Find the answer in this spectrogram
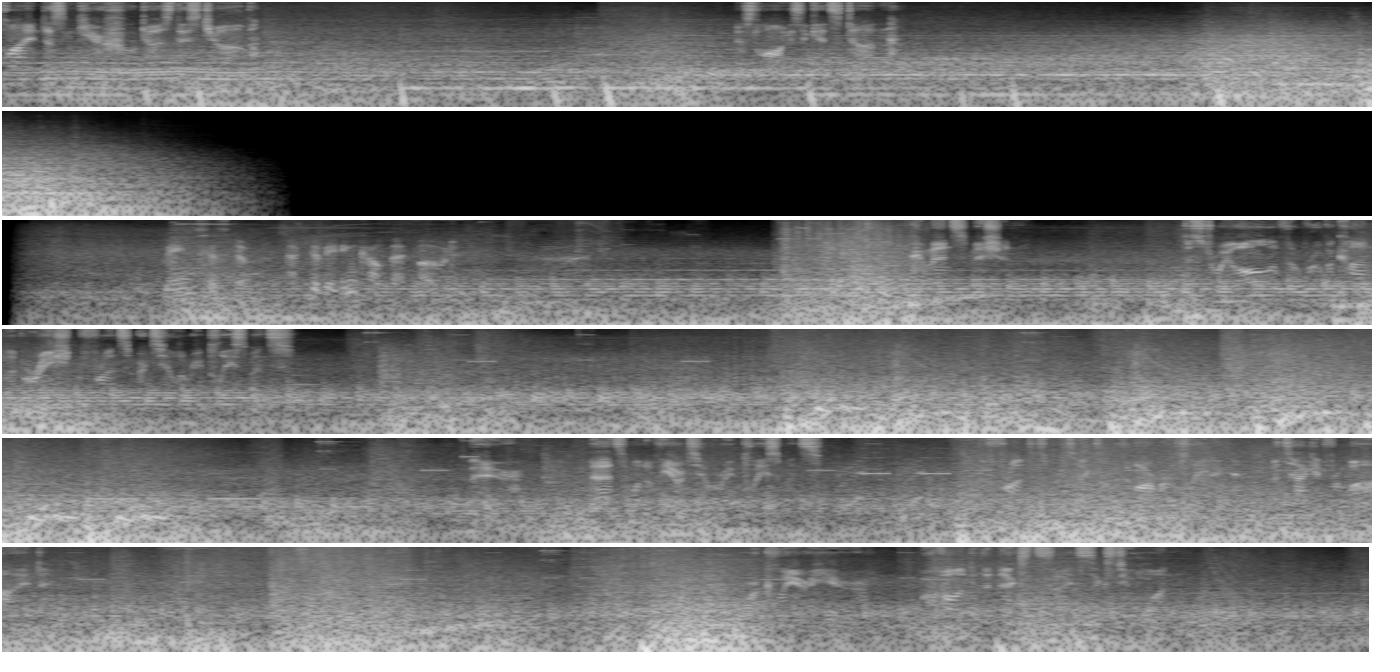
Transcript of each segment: client doesn't care who does this job. As long as it gets done. Main system activating combat mode. Commence mission. Destroy all of the Rubicon Liberation Front's artillery placements. There. That's one of the artillery placements. The front is protected with armor plating. Attack it from 621.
